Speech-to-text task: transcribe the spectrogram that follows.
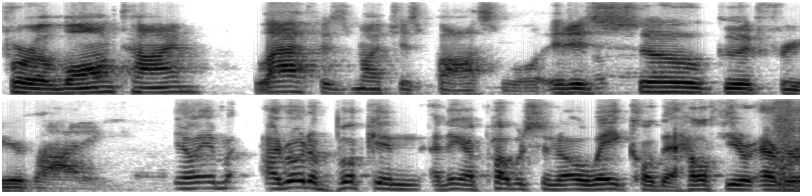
for a long time, laugh as much as possible. It is so good for your body. You know, I wrote a book in I think I published in 08 called The Healthier Ever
